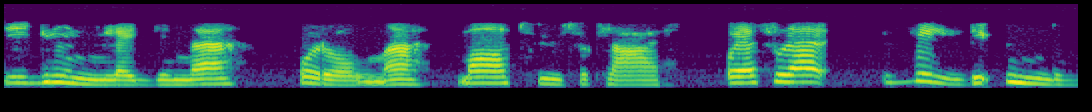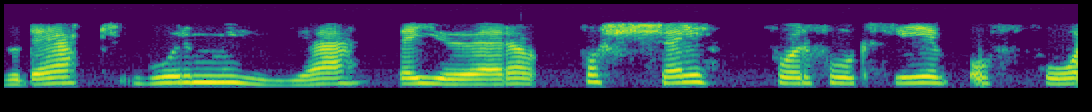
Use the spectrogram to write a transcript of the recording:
de grunnleggende forholdene. Mat, hus og klær. Og jeg tror det er veldig undervurdert hvor mye det gjør forskjell for folks liv å få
